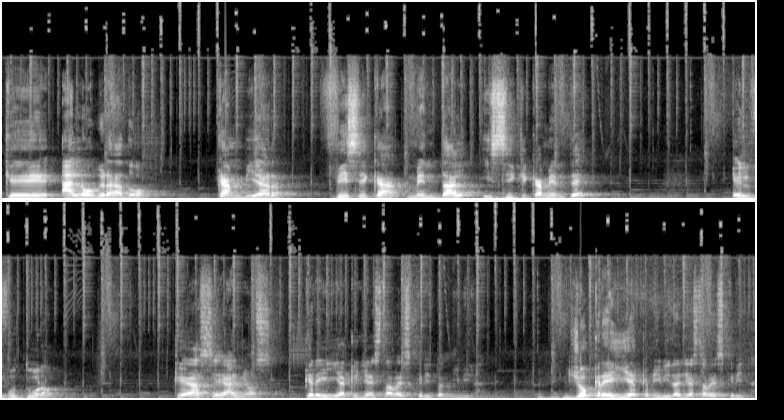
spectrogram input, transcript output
que ha logrado cambiar física, mental y psíquicamente el futuro que hace años creía que ya estaba escrito en mi vida. Yo creía que mi vida ya estaba escrita.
